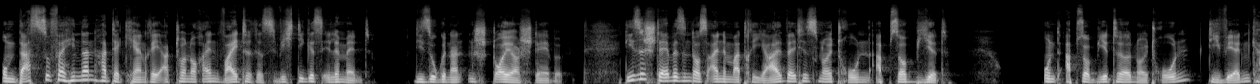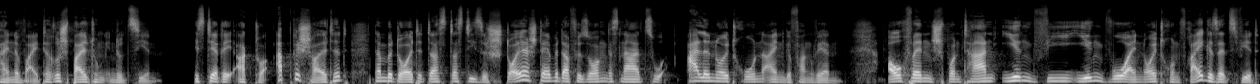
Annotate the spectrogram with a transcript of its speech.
Um das zu verhindern, hat der Kernreaktor noch ein weiteres wichtiges Element, die sogenannten Steuerstäbe. Diese Stäbe sind aus einem Material, welches Neutronen absorbiert. Und absorbierte Neutronen, die werden keine weitere Spaltung induzieren. Ist der Reaktor abgeschaltet, dann bedeutet das, dass diese Steuerstäbe dafür sorgen, dass nahezu alle Neutronen eingefangen werden. Auch wenn spontan irgendwie irgendwo ein Neutron freigesetzt wird,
